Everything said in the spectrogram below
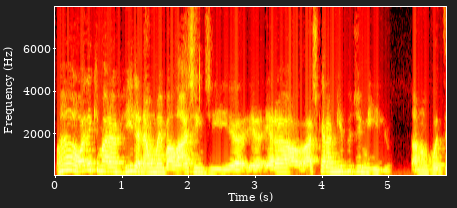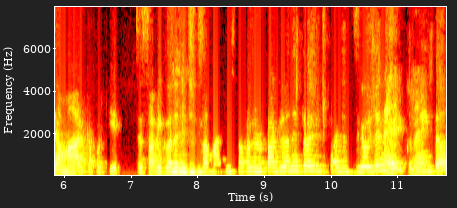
ah, olha que maravilha, né? Uma embalagem de eh, era, acho que era amido de milho, tá? Não vou dizer a marca porque você sabe que quando a gente diz a marca, a gente está fazendo propaganda, então a gente pode dizer o genérico, né? Então,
